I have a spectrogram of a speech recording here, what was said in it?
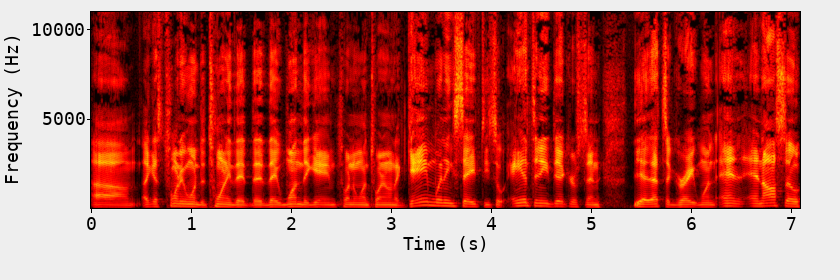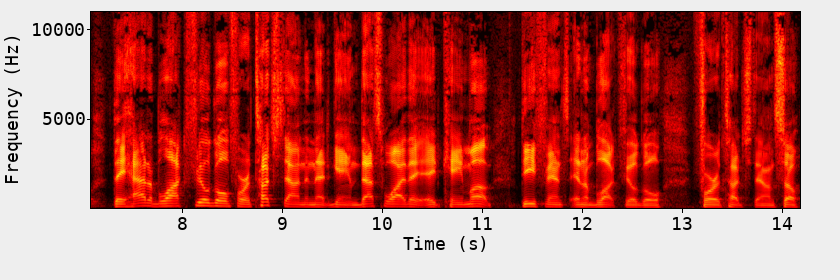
Um, I guess 21 to 20. They, they, they won the game 21-21. A game-winning safety. So Anthony Dickerson, yeah, that's a great one. And and also they had a blocked field goal for a touchdown in that game. That's why they it came up defense and a blocked field goal for a touchdown. So,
